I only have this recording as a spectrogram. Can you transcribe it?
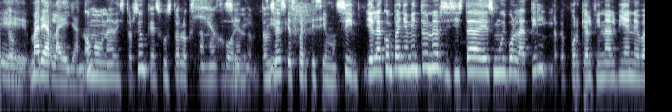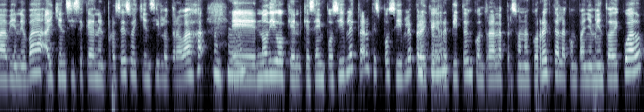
eh, marearla a ella, ¿no? como una distorsión, que es justo lo que estamos Híjole, diciendo. sí, Entonces, es que es fuertísimo. Sí, y el acompañamiento de un narcisista es muy volátil porque al final viene, va, viene, va. Hay quien sí se queda en el proceso, hay quien sí lo trabaja. Eh, no digo que, que sea imposible, claro que es posible, pero hay que, repito, encontrar a la persona correcta, el acompañamiento adecuado.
